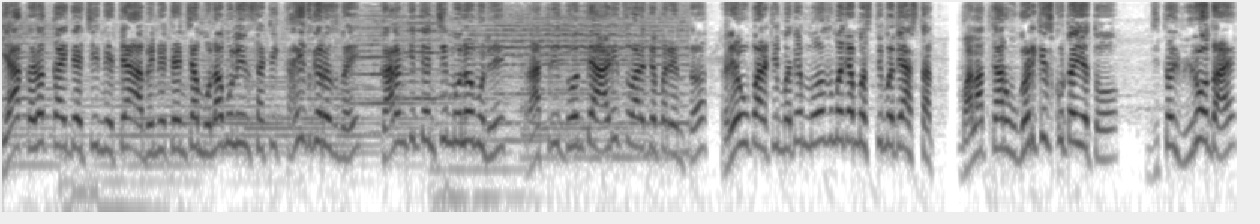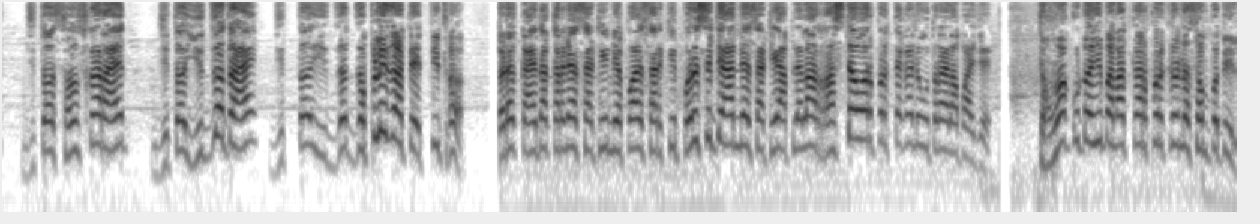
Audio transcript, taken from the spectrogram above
या कडक कायद्याची नेत्या अभिनेत्यांच्या मुलामुलींसाठी काहीच गरज नाही. कारण की त्यांची मुलं मुली रात्री दोन ते अडीच वाजेपर्यंत रेव पार्टीमध्ये मोज मजा मस्तीमध्ये असतात. बलात्कार उघडकीस कुठं येतो? जिथं विरोध आहे जिथं संस्कार आहेत जिथं इज्जत आहे जिथं इज्जत जपली जाते तिथं. कडक कायदा करण्यासाठी नेपाळ सारखी परिस्थिती आणण्यासाठी आपल्याला रस्त्यावर प्रत्येकाने उतरायला पाहिजे. तेव्हा कुठंही बलात्कार प्रकरण संपतील.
